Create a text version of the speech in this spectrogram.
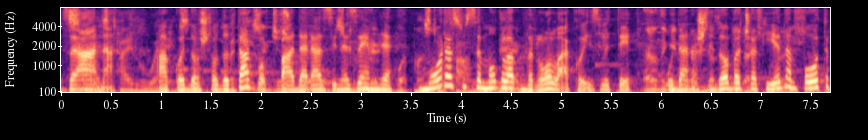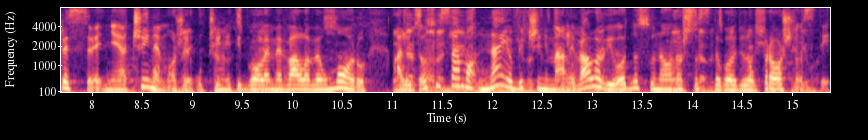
oceana. Ako je došlo do takvog pada razine zemlje, mora su se mogla vrlo lako izliti. U današnje doba čak i jedan potres srednje jačine može učiniti goleme valove u moru, ali to su samo najobičniji mali valovi u odnosu na ono što se dogodilo u prošlosti.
